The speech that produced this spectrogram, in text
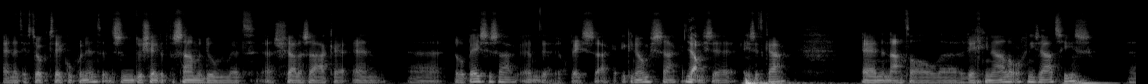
en het heeft ook twee componenten. Het is een dossier dat we samen doen met eh, sociale zaken en eh, Europese zaken, eh, de Europese zaken, economische zaken, Ja. die is, eh, EZK. En een aantal eh, regionale organisaties. Eh,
